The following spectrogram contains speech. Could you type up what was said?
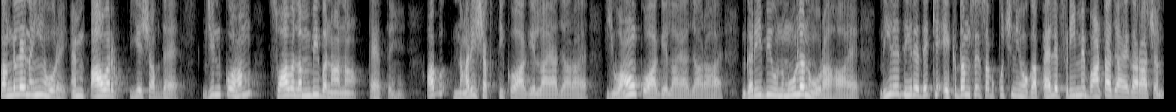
कंगले नहीं हो रहे, एम्पावर ये शब्द है, जिनको हम स्वावलंबी बनाना कहते हैं। अब नारी शक्ति को आगे लाया जा रहा है, युवाओं को आगे लाया जा रहा है, गरीबी उन्मूलन हो रहा है। धीरे धीरे देखिए, एकदम से सब कुछ नहीं होगा। पहले फ्री में बांटा जाएगा राशन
